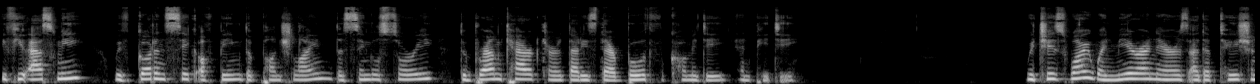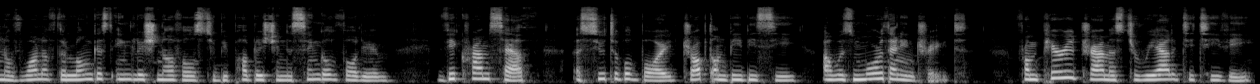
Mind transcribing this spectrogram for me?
If you ask me, we've gotten sick of being the punchline, the single story, the brand character that is there both for comedy and pity. Which is why when Mira Nair's adaptation of one of the longest English novels to be published in a single volume, Vikram Seth, A Suitable Boy, dropped on BBC, I was more than intrigued. From period dramas to reality TV,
